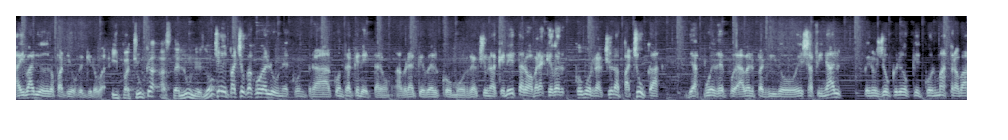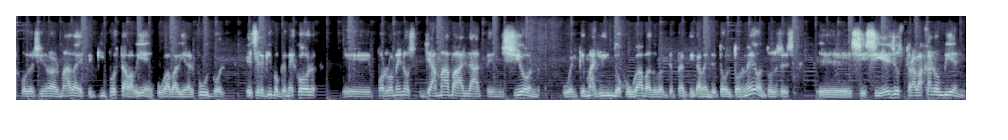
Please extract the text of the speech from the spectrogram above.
hay varios de los partidos que quiero ver. Y Pachuca hasta el lunes, ¿no? Sí, Pachuca juega el lunes contra, contra Querétaro. Habrá que ver cómo reacciona Querétaro, habrá que ver cómo reacciona Pachuca después de haber perdido esa final. Pero yo creo que con más trabajo del señor Armada, este equipo estaba bien, jugaba bien al fútbol. Es el equipo que mejor, eh, por lo menos, llamaba la atención o el que más lindo jugaba durante prácticamente todo el torneo. Entonces, eh, si, si ellos trabajaron bien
